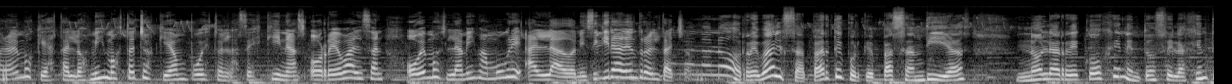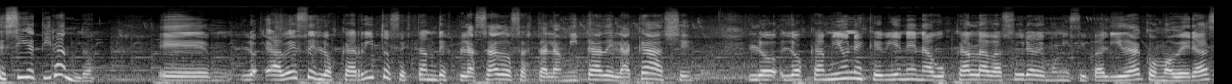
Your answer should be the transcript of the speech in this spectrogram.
Ahora vemos que hasta los mismos tachos que han puesto en las esquinas o rebalsan o vemos la misma mugre al lado, ni siquiera dentro del tacho. No, no, no, rebalsa, aparte porque pasan días, no la recogen, entonces la gente sigue tirando. Eh, a veces los carritos están desplazados hasta la mitad de la calle. los camiones que vienen a buscar la basura de municipalidad, como verás,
